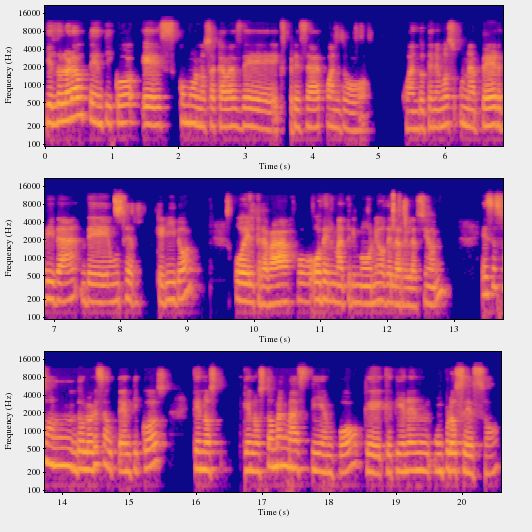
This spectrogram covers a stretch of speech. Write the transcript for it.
Y el dolor auténtico es como nos acabas de expresar cuando, cuando tenemos una pérdida de un ser querido o del trabajo o del matrimonio o de la relación. Esos son dolores auténticos que nos, que nos toman más tiempo, que, que tienen un proceso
